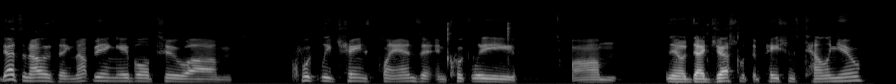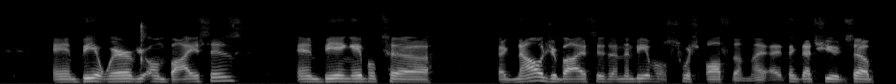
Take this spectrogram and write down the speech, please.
that's another thing, not being able to um, quickly change plans and quickly um, you know digest what the patient's telling you and be aware of your own biases and being able to acknowledge your biases and then be able to switch off them. I, I think that's huge. So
